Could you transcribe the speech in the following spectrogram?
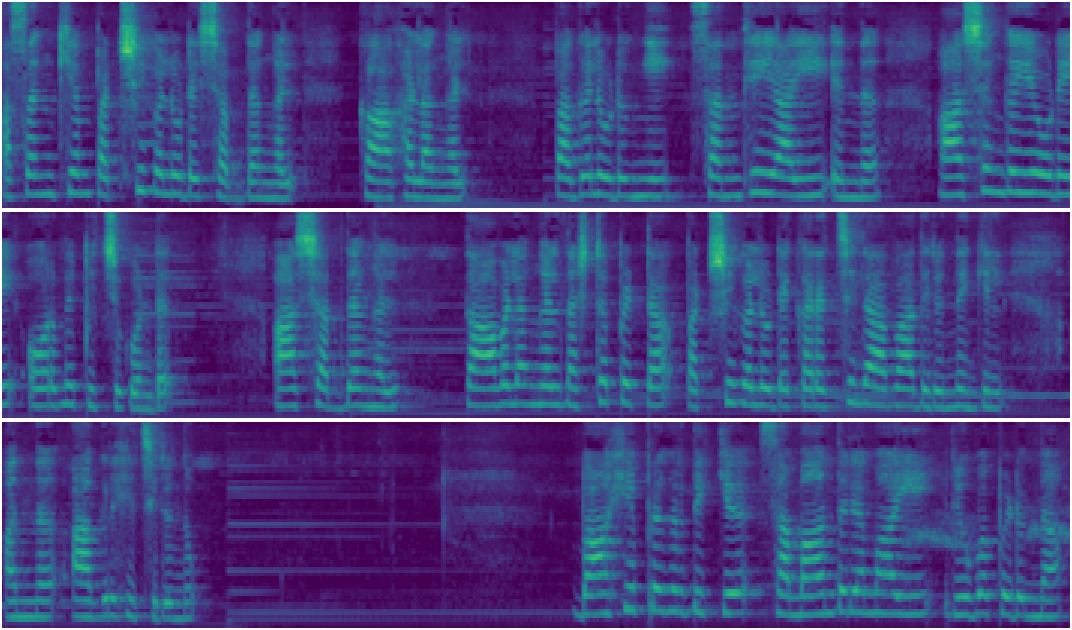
അസംഖ്യം പക്ഷികളുടെ ശബ്ദങ്ങൾ കാഹളങ്ങൾ. പകലൊടുങ്ങി സന്ധ്യയായി എന്ന് ആശങ്കയോടെ ഓർമ്മിപ്പിച്ചുകൊണ്ട് ആ ശബ്ദങ്ങൾ താവളങ്ങൾ നഷ്ടപ്പെട്ട പക്ഷികളുടെ കരച്ചിലാവാതിരുന്നെങ്കിൽ അന്ന് ആഗ്രഹിച്ചിരുന്നു. ബാഹ്യപ്രകൃതിക്ക് സമാന്തരമായി രൂപപ്പെടുന്ന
